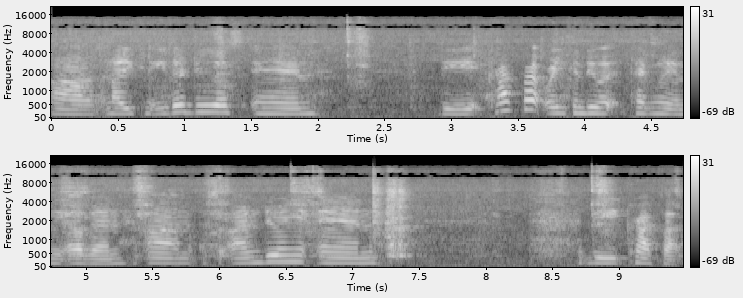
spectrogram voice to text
Um, now you can either do this in the crock pot or you can do it technically in the oven. Um, so I'm doing it in the crock pot.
